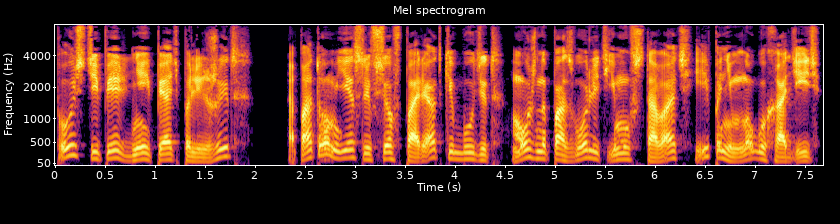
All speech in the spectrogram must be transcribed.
Пусть теперь дней пять полежит, а потом, если все в порядке будет, можно позволить ему вставать и понемногу ходить.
